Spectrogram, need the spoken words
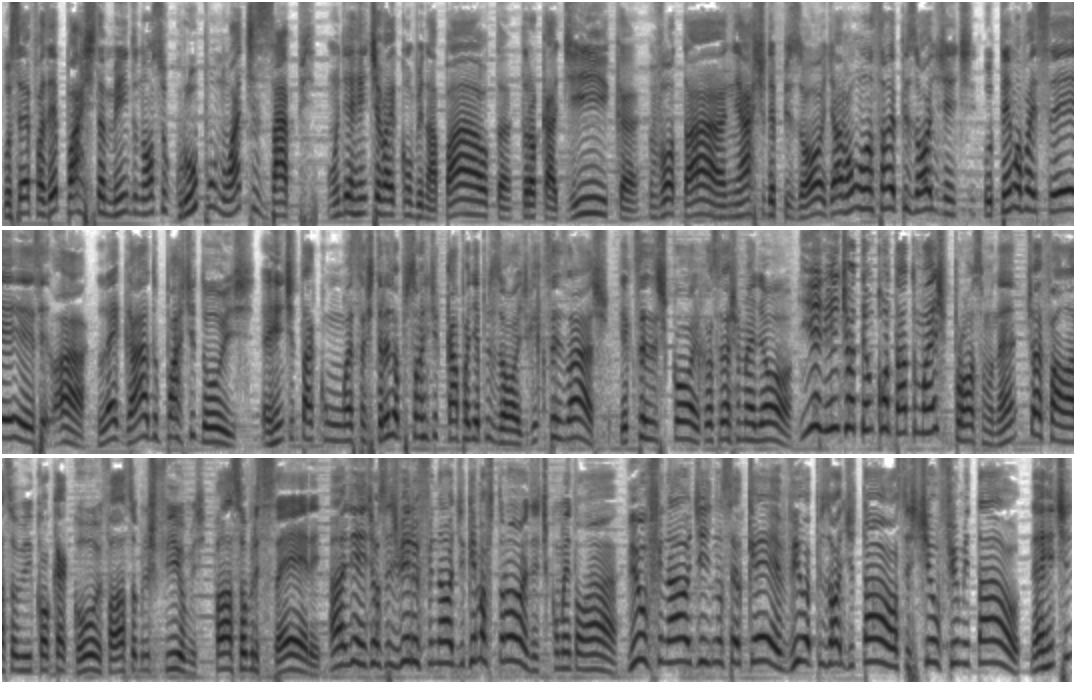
você vai fazer parte também do nosso grupo no WhatsApp, onde a gente vai combinar pauta, trocar dica, votar em arte do episódio. Ah, vamos lançar um episódio, gente. O tema vai ser, sei lá, Legado Parte 2. A gente tá com essas três opções de capa de episódio. O que, que vocês acham? O que, que vocês escolhem? O que vocês acham melhor? E a gente vai ter um contato mais próximo, né? A gente vai falar sobre qualquer coisa, falar sobre os filmes, falar sobre série. Ah, gente, vocês viram o final de Game of Thrones? A gente comenta lá. Viu o final de não sei o que? Viu o episódio de tal, assistiu o filme tal, né? A gente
